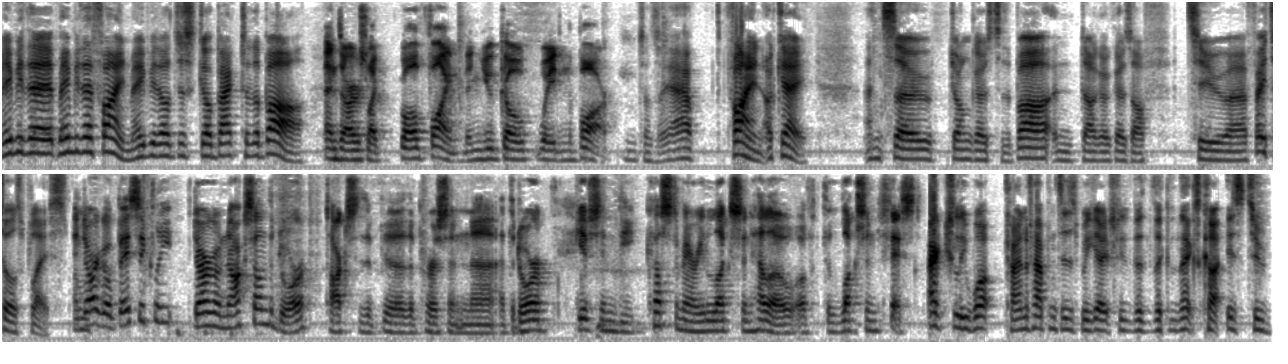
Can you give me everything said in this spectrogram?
maybe they're maybe they're fine. Maybe they'll just go back to the bar. And Dar's like, well, fine. Then you go wait in the bar. And John's like, yeah, fine, okay. And so John goes to the bar and Dargo goes off to uh, Fetor's place. And Dargo basically, Dargo knocks on the door, talks to the uh, the person uh, at the door, gives him the customary Luxan hello of the Luxan fist. actually what kind of happens is we actually the, the next cut is to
